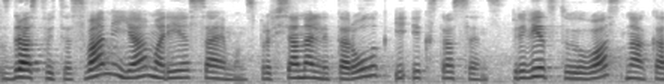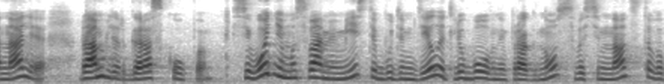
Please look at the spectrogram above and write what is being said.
Здравствуйте, с вами я, Мария Саймонс, профессиональный таролог и экстрасенс. Приветствую вас на канале Рамблер Гороскопа. Сегодня мы с вами вместе будем делать любовный прогноз с 18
